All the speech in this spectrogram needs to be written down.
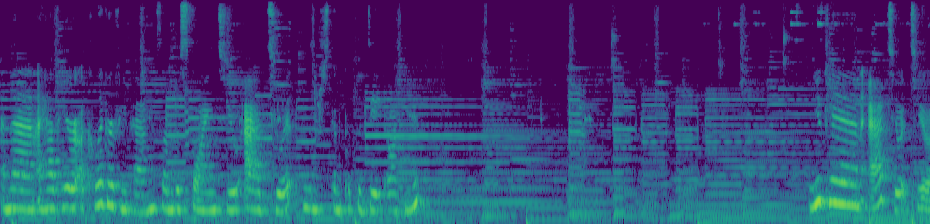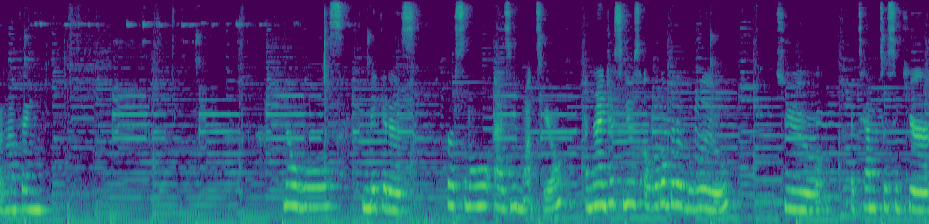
And then I have here a calligraphy pen, so I'm just going to add to it. I'm just going to put the date on here. You can add to it too, nothing, no rules. Make it as personal as you want to. And then I just use a little bit of glue to attempt to secure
